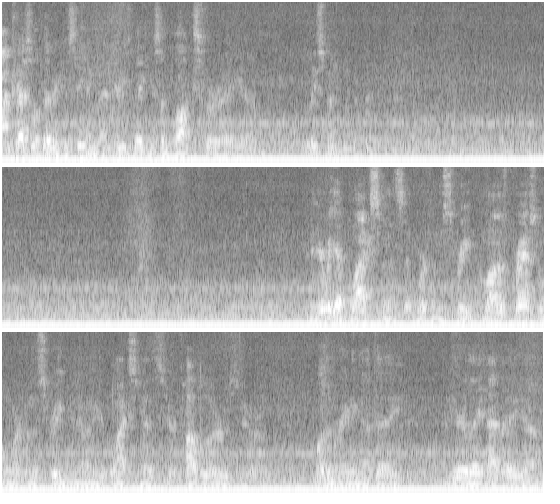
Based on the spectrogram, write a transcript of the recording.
Contrast a little better, you can see him, uh, he's making some locks for a um, policeman. And here we have blacksmiths that work on the street. A lot of craftsmen work on the street, you know, your blacksmiths, your cobblers, your, wasn't raining that day. And here they have a, um,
